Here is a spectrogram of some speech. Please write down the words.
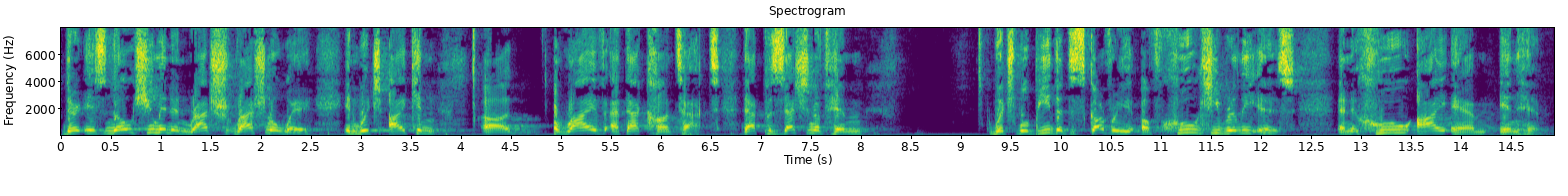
there is no human and rational way in which I can uh, arrive at that contact, that possession of Him, which will be the discovery of who He really is and who I am in Him.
